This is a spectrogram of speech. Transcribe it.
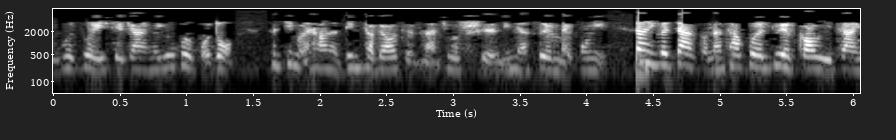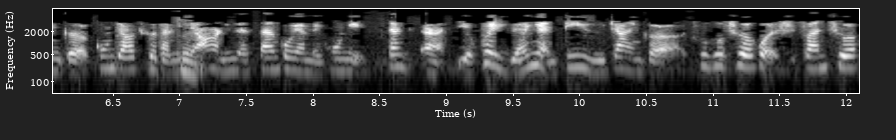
我们会做一些这样一个优惠活动，它基本上的订票标准呢就是零点四元每公里，这样一个价格呢，它会略高于这样一个公交车的零点二、零点三公元每公里，但呃也会远远低于这样一个出租车或者是专车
